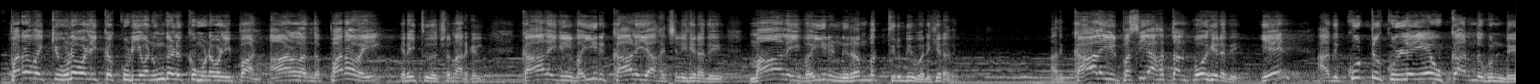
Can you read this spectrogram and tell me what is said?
பறவைக்கு உணவளிக்கக்கூடியவன் உங்களுக்கும் உணவளிப்பான். ஆனால் அந்த பறவை இறைத்து சொன்னார்கள் காலையில் வயிறு காலையாக செல்கிறது மாலை வயிறு நிரம்ப திரும்பி வருகிறது. அது காலையில் பசியாகத்தான் போகிறது. ஏன்? அது கூட்டுக்குள்ளேயே உட்கார்ந்து கொண்டு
